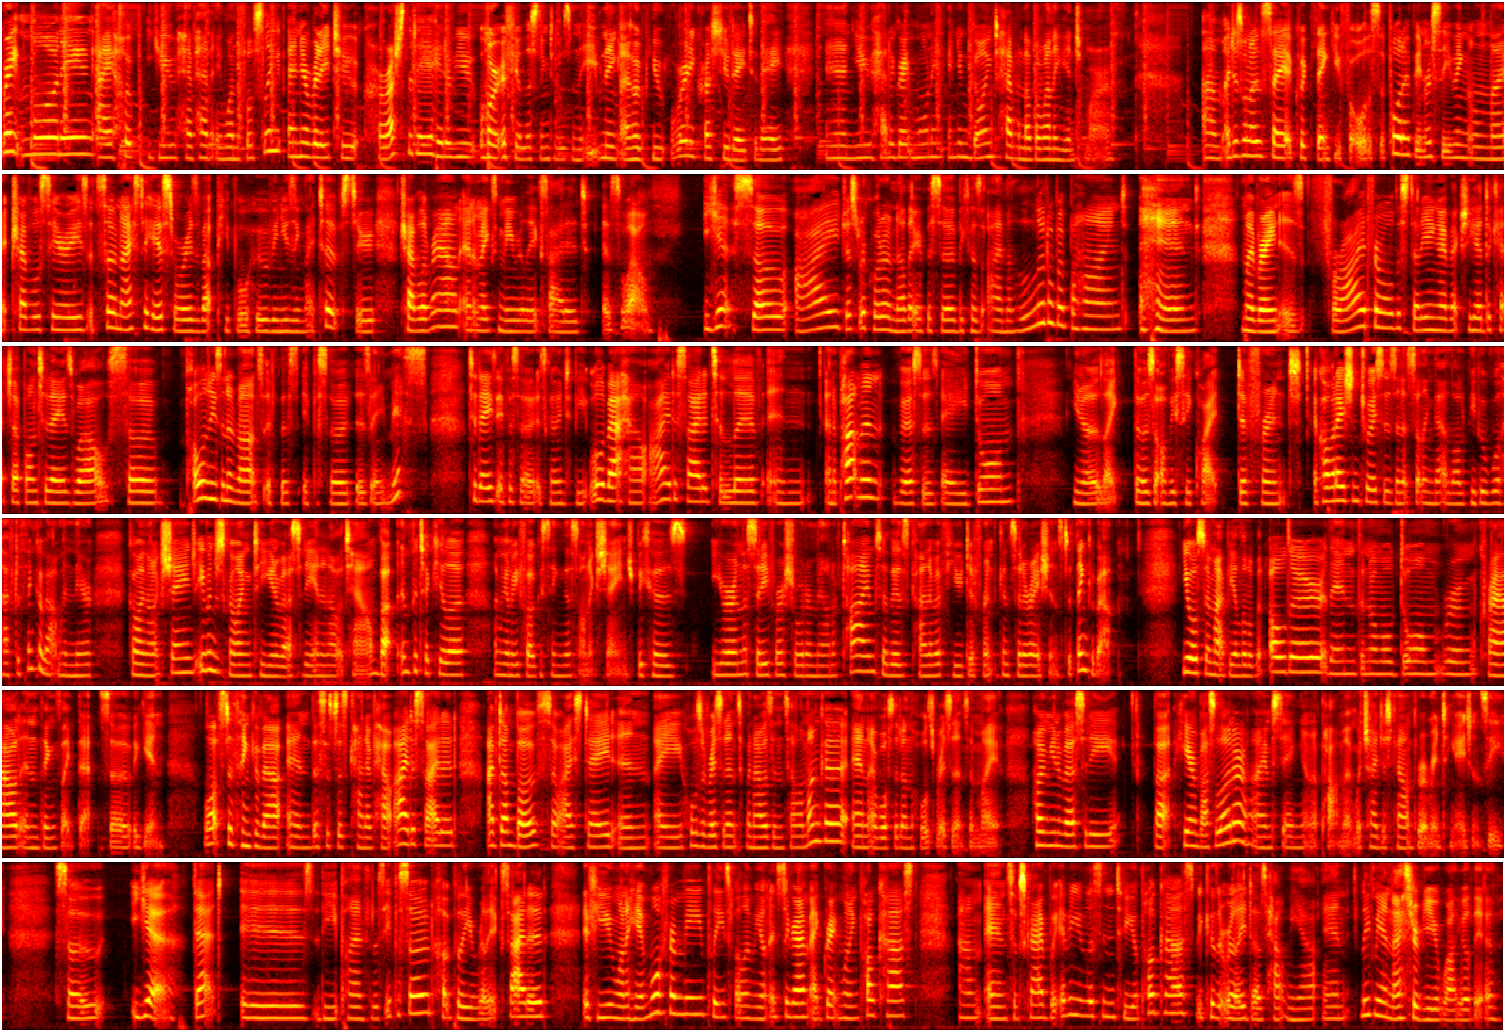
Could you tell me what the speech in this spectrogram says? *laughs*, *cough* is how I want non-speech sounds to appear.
Great morning! I hope you have had a wonderful sleep and you're ready to crush the day ahead of you. *laughs* Or if you're listening to this in the evening, I hope you already crushed your day today and you had a great morning and you're going to have another one again tomorrow. Um, I just wanted to say a quick thank you for all the support I've been receiving on my travel series. It's so nice to hear stories about people who have been using my tips to travel around, and it makes me really excited as well. Yes, so I just recorded another episode because I'm a little bit behind *laughs* and my brain is fried from all the studying I've actually had to catch up on today as well. So, apologies in advance if this episode is a mess. Today's episode is going to be all about how I decided to live in an apartment versus a dorm. You know, like those are obviously quite different accommodation choices, and it's something that a lot of people will have to think about when they're going on exchange, even just going to university in another town. But in particular, I'm going to be focusing this on exchange because you're in the city for a shorter amount of time, so there's kind of a few different considerations to think about. You also might be a little bit older than the normal dorm room crowd and things like that. So, again, lots to think about, and this is just kind of how I decided. I've done both, so I stayed in a halls of residence when I was in Salamanca, and I've also done the halls of residence at my home university. But here in Barcelona, I'm staying in an apartment which I just found through a renting agency. So, yeah, that is the plan for this episode. Hopefully, you're really excited. If you want to hear more from me, please follow me on Instagram at Great Morning Podcast um, and subscribe wherever you listen to your podcast because it really does help me out and leave me a nice review while you're there.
